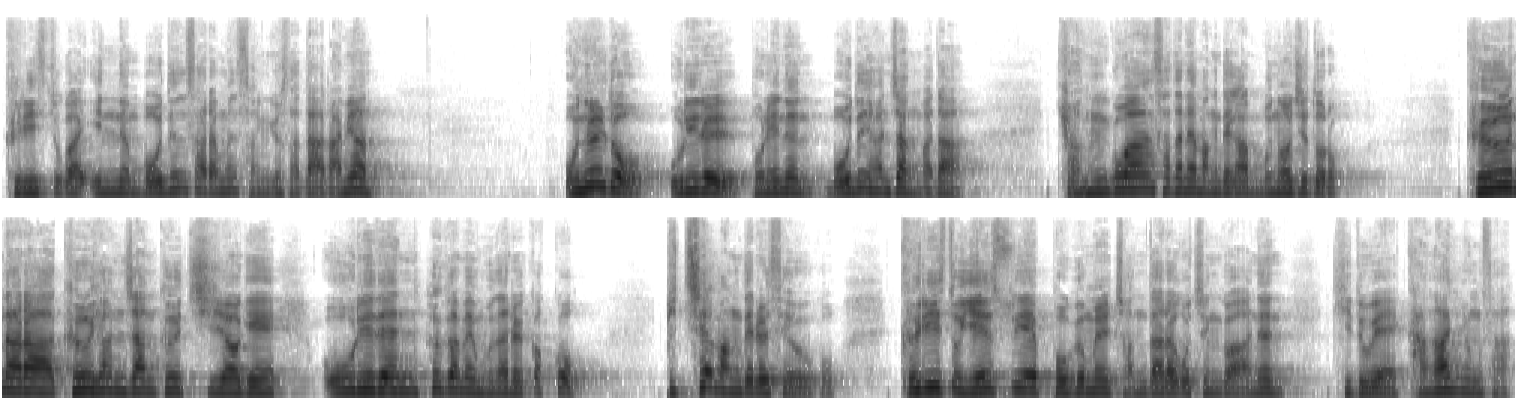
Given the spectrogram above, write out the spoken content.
그리스도가 있는 모든 사람은 선교사다라면 오늘도 우리를 보내는 모든 현장마다 견고한 사단의 망대가 무너지도록 그 나라, 그 현장, 그 지역의 오래된 흑암의 문화를 꺾고 빛의 망대를 세우고 그리스도 예수의 복음을 전달하고 증거하는 기도의 강한 용사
